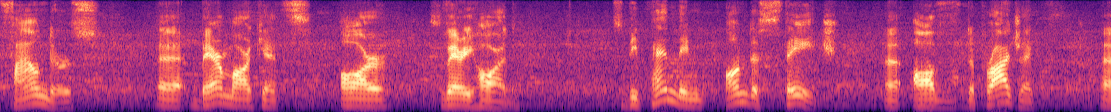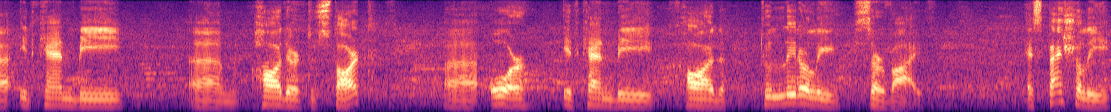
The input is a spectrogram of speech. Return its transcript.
founders, uh, bear markets are very hard. Depending on the stage uh, of the project, uh, it can be um, harder to start uh, or it can be hard to literally survive. Especially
